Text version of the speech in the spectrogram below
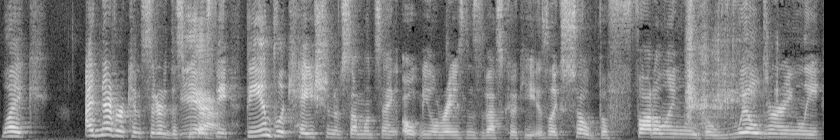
Like, I never considered this because Yeah. the, the implication of someone saying oatmeal raisin is the best cookie is like so befuddlingly, bewilderingly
